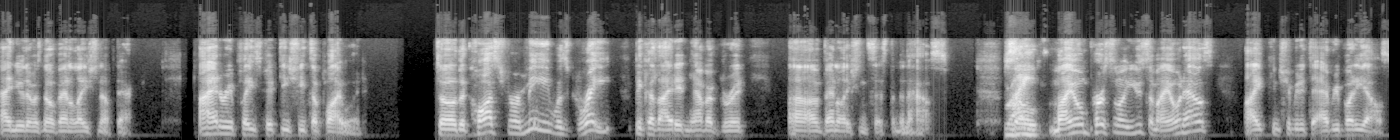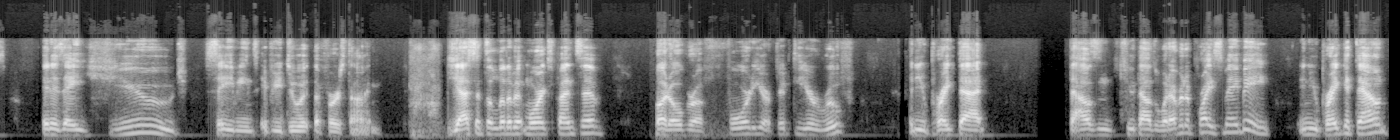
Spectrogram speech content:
I knew there was no ventilation up there. I had to replace 50 sheets of plywood. So the cost for me was great because I didn't have a good uh, ventilation system in the house. Right. So my own personal use of my own house, I contributed to everybody else. It is a huge savings if you do it the first time. Yes, it's a little bit more expensive, but over a 40 or 50 year roof, and you break that thousand, two thousand, whatever the price may be, and you break it down,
